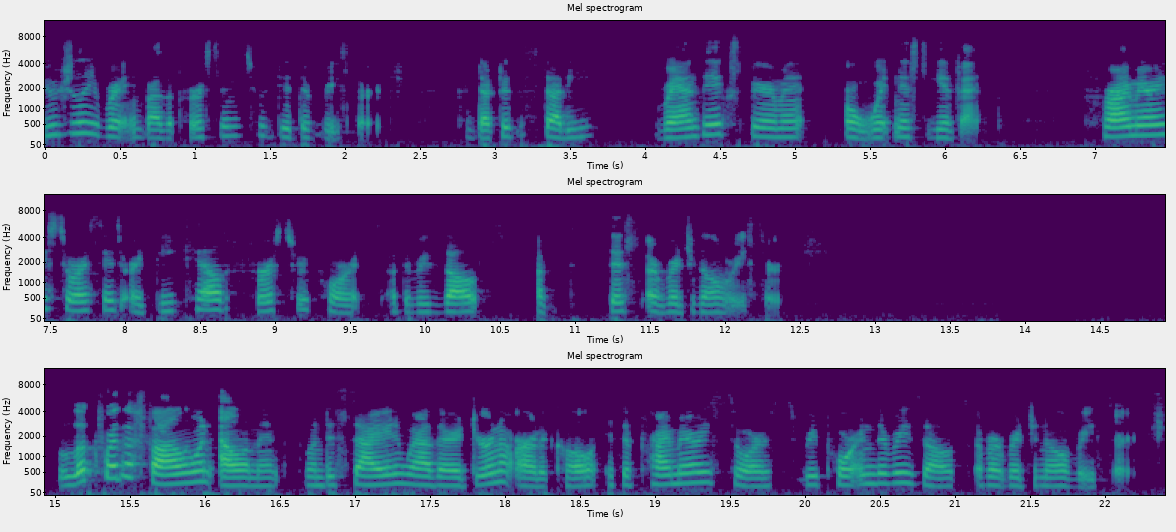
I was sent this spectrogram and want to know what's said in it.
usually written by the persons who did the research, conducted the study, ran the experiment, or witnessed the event. Primary sources are detailed first reports of the results of this original research. Look for the following elements when deciding whether a journal article is a primary source reporting the results of original research.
